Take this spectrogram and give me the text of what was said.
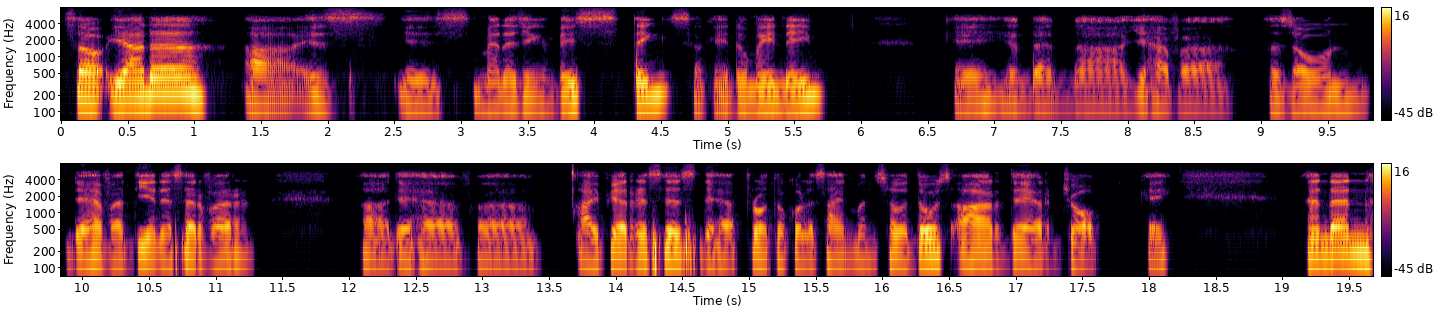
so IANA is is managing these things. Okay, domain name. Okay, and then you have a, a zone. They have a DNS server. they have IP addresses, they have protocol assignments. So those are their job, okay? And then,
